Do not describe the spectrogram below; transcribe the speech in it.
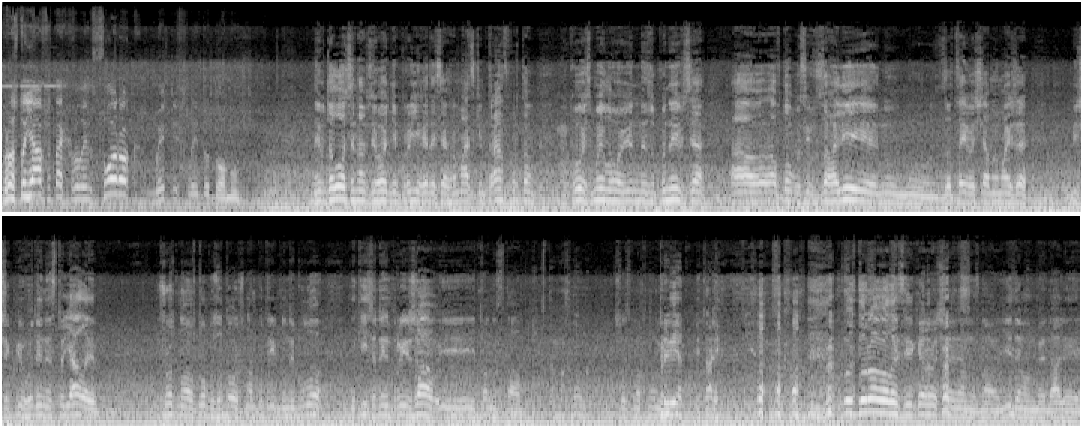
Простоявши так хвилин 40, ми пішли додому. Не вдалося нам сьогодні проїхатися громадським транспортом. Якогось милого він не зупинився, а автобусів взагалі ну, ну, за цей весь час ми майже більше як півгодини стояли. Жодного автобусу того, що нам потрібно не було. Якийсь один проїжджав і, і то не став. Щось там махнув. Щось махнув. Привіт, Віталій. Поздоровалися і коротше, я не знаю. Їдемо ми далі.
